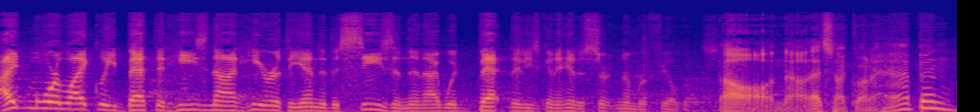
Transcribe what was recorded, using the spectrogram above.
I'd more likely bet that he's not here at the end of the season than I would bet that he's going to hit a certain number of field goals. Oh no, that's not going to happen.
